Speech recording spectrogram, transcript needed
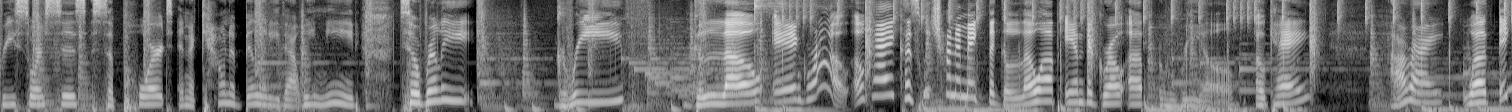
resources, support, and accountability that we need to really grieve, glow, and grow, okay? Because we're trying to make the glow up and the grow up real, okay? All right. Well, thank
